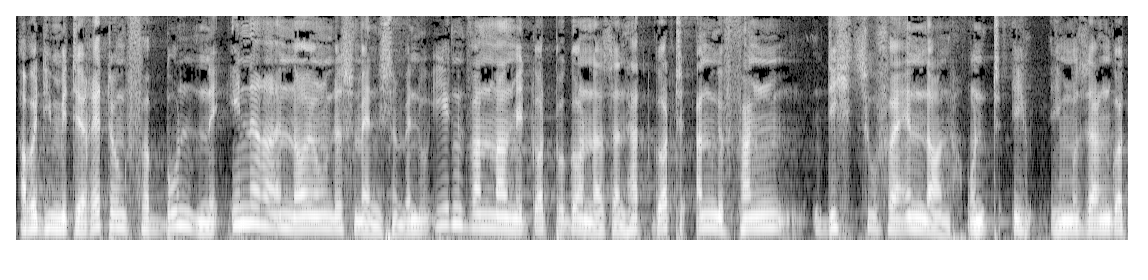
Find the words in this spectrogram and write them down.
Aber die mit der Rettung verbundene innere Erneuerung des Menschen, wenn du irgendwann mal mit Gott begonnen hast, dann hat Gott angefangen, dich zu verändern. Und ich, ich muss sagen, Gott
